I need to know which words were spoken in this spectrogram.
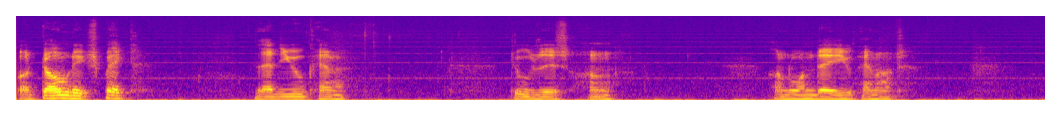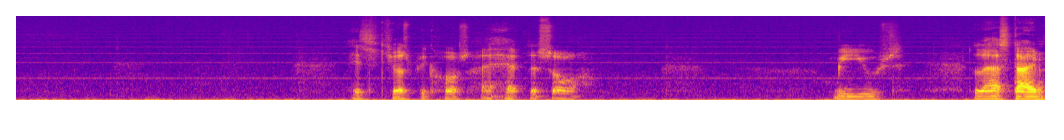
but don't expect that you can do this on on one day you cannot. It's just because I had the saw we used last time.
